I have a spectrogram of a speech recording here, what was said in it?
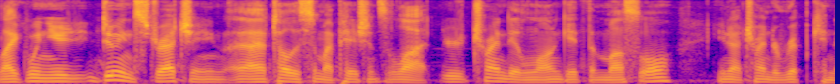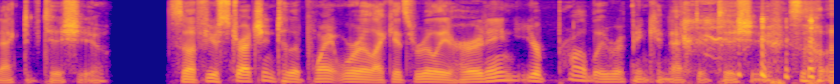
Like when you're doing stretching, I tell this to my patients a lot. You're trying to elongate the muscle. You're not trying to rip connective tissue. So if you're stretching to the point where like it's really hurting, you're probably ripping connective tissue. So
